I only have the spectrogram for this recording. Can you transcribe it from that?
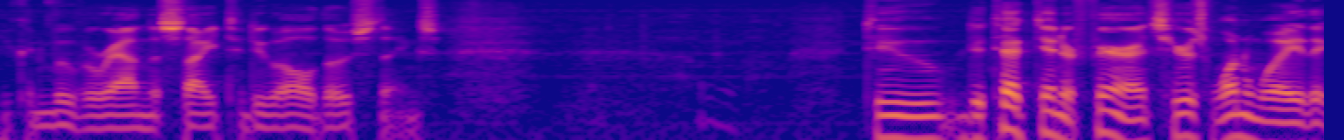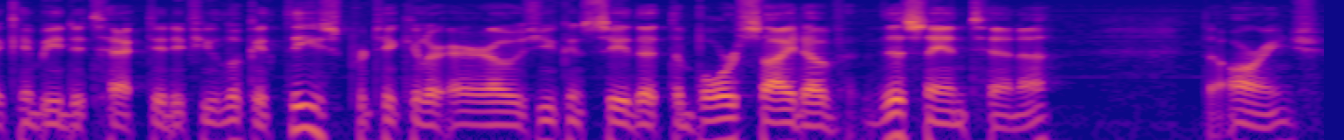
You can move around the site to do all those things. To detect interference, here's one way that can be detected. If you look at these particular arrows, you can see that the boresight of this antenna, the orange,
